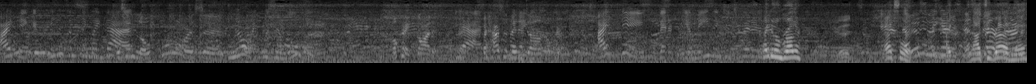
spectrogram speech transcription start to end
I think if we did something like that. Is it local or is it? no, it was a movie. Okay, got it. Okay. Yeah. But hasn't been done. Okay. I think that it'd be amazing to do it. In How you doing, brother? Good. And Excellent. This is, I- not too our bad, man.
